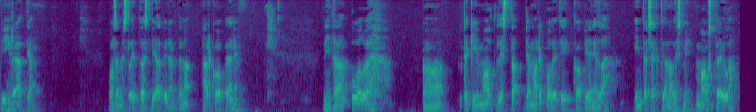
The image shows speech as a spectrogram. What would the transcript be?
vihreät ja vasemmistoliitto ja sitten vielä pidempänä RKP, niin, niin tämä puolue uh, teki maltillista demaripolitiikkaa pienillä intersektionalismi-mausteilla,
